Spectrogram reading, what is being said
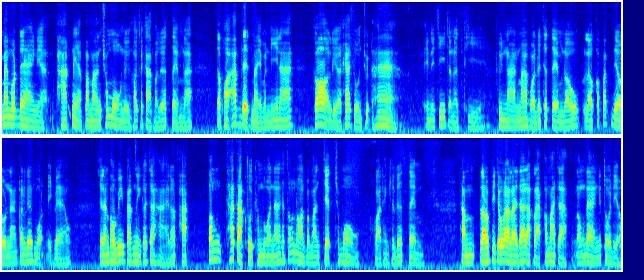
แม่มดแดงเนี่ยพักเนี่ยประมาณชั่วโมงหนึ่งเขาจะกลับมาเลือดเต็มแล้ว แต่พออัปเดตใหม่วันนี้นะ ก็เหลือแค่ 0.5 Energy ต่อนาที คือนานมากกว่าเลือดจะเต็มแล้ว แล้วก็แป๊บเดียวนางก็เลือดหมดอีกแล้ว ฉะนั้นพอวิ่งแป๊บหนึ่งก็จะหายแล้วพัก ต้องถ้าจากสูตรคำนวณนะ จะต้องนอนประมาณ 7 ชั่วโมง กว่าถึงจะเลือดเต็มทำแล้วพี่โจ๊กอะไรได้หลักๆ ก็มาจากน้องแดงนี่ตัวเดียว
